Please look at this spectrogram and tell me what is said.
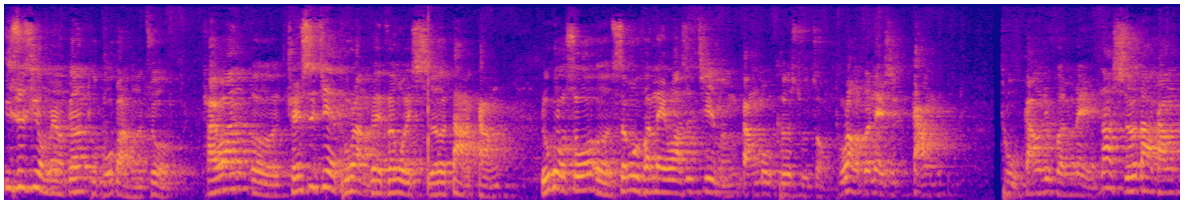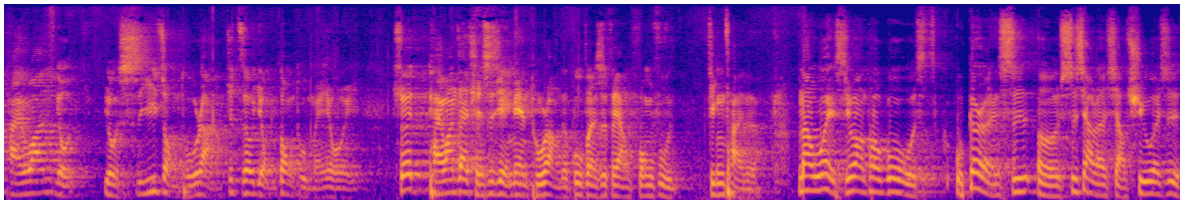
艺术系我们有跟土博馆合作。台湾呃，全世界土壤可以分为十二大纲。如果说呃生物分类的话，是界门纲目科属种。土壤分类是纲，土纲就分类。那十二大纲，台湾有有十一种土壤，就只有永冻土没有而已。所以台湾在全世界里面土壤的部分是非常丰富。精彩的，那我也希望透过我我个人私呃私下的小趣味是，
